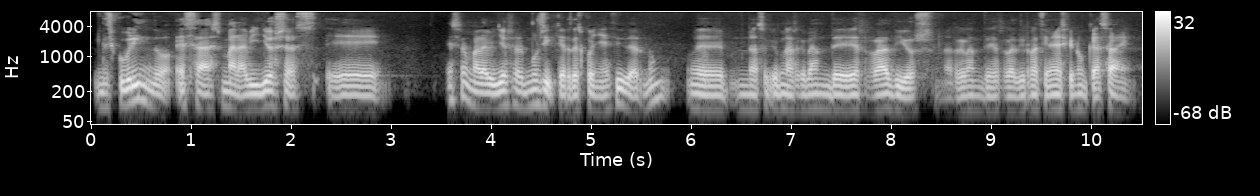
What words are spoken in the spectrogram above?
descubrindo esas maravillosas eh, esas maravillosas músicas descoñecidas, non? Eh, nas, nas grandes radios, nas grandes radios nacionais que nunca saen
